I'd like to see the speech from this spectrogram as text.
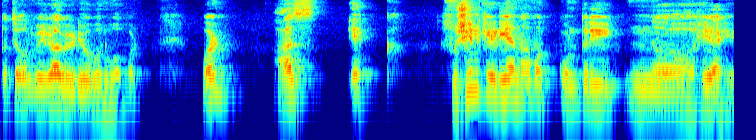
त्याच्यावर वेगळा व्हिडिओ बनवू आपण. पण आज एक सुशील केडिया नामक कोणतरी हे आहे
